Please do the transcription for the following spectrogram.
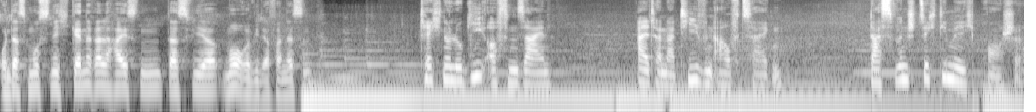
und das muss nicht generell heißen, dass wir Moore wieder vernässen. Technologieoffen sein, Alternativen aufzeigen. Das wünscht sich die Milchbranche.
